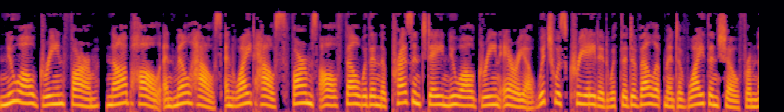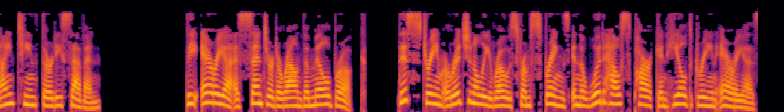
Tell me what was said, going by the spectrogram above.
Newall Green Farm, Knob Hall and Mill House and White House farms all fell within the present-day Newall Green area which was created with the development of Wythenshawe from 1937. The area is centred around the Mill Brook. This stream originally rose from springs in the Woodhouse Park and Heald Green areas.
